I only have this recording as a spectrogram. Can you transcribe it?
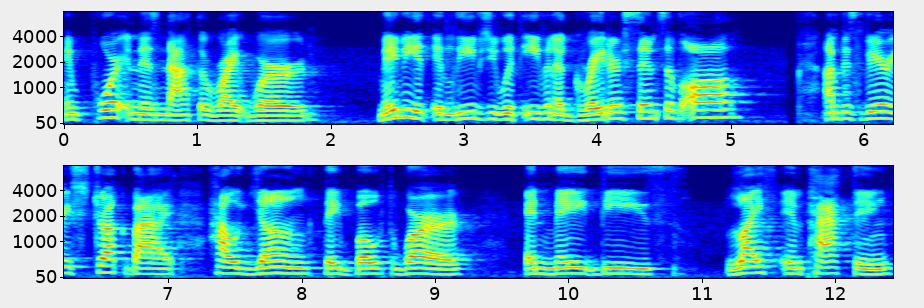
important is not the right word. Maybe it, it, leaves you with even a greater sense of awe. I'm just very struck by how young they both were and made these life impacting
